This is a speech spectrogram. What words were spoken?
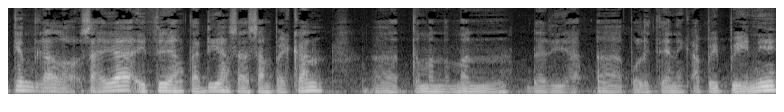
Mungkin kalau saya itu yang tadi yang saya sampaikan eh, teman-teman dari uh, Politeknik APP ini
